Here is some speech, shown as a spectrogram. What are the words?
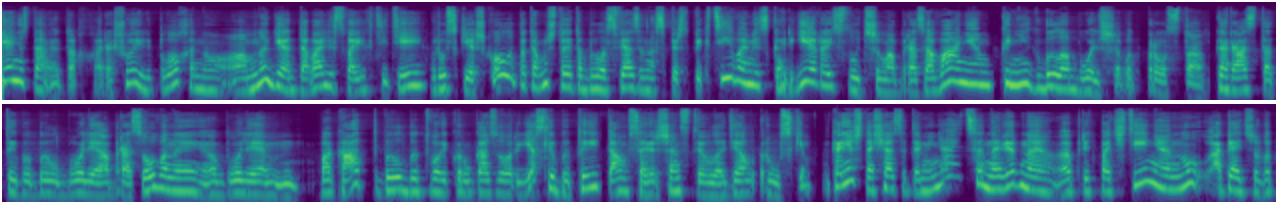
я не знаю, это хорошо или плохо, но а, многие отдавали своих детей в русские школы, потому что это было связано с перспективами, с карьерой, с лучшим образованием. Книг было больше, вот просто гораздо ты бы был более образованный, более богат был бы твой кругозор, если бы ты там в совершенстве владел русским. Конечно, сейчас это меняется. Наверное, предпочтение, ну, опять же, вот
